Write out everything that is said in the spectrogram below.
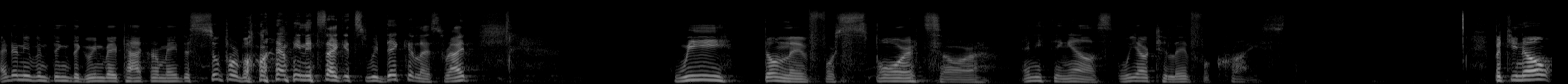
I don't even think the Green Bay Packer made the Super Bowl. I mean, it's like, it's ridiculous, right? We don't live for sports or anything else. We are to live for Christ. But you know,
